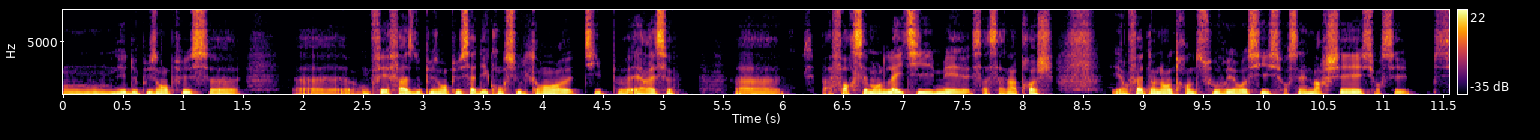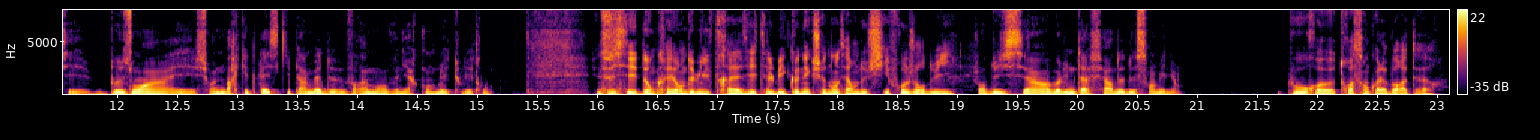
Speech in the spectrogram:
On est de plus en plus, euh, euh, on fait face de plus en plus à des consultants euh, type RSE. Euh, c'est pas forcément de l'IT, mais ça, ça approche. Et en fait, on est en train de s'ouvrir aussi sur ces marchés et sur ces, ces besoins et sur une marketplace qui permet de vraiment venir combler tous les trous. Une société donc créée en 2013, Little Big Connection en termes de chiffres aujourd'hui? Aujourd'hui, c'est un volume d'affaires de 200 millions. Pour 300 euh, collaborateurs?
